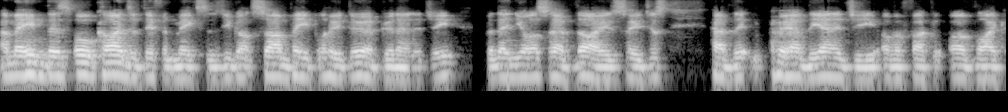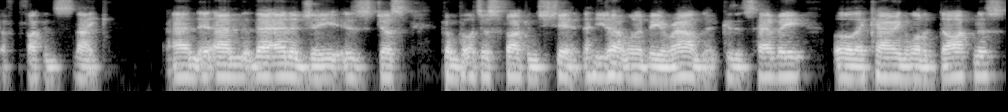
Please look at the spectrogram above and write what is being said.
I mean, there's all kinds of different mixes. You've got some people who do have good energy, but then you also have those who just have the who have the energy of a fuck of like a fucking snake, and and their energy is just just fucking shit, and you don't want to be around it because it's heavy or they're carrying a lot of darkness,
